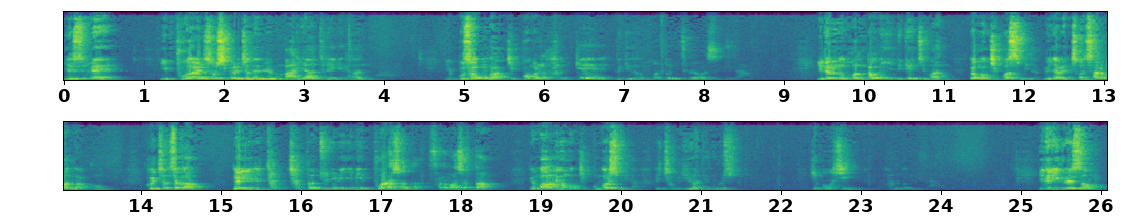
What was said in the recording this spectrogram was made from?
예수님의 이 부활 소식을 전해드린 마리아들에게는 이 무서움과 기쁨을 함께 느끼는 혼돈이 찾아왔습니다. 이들은 혼돈이 느꼈지만 너무 기뻤습니다. 왜냐하면 천사를 만났고 그 천사가 다 찾던 주님이 이미 부활하셨다. 살아나셨다. 그 마음이 너무 기쁜 것입니다. 정리가 되는 것입니다. 이게 뭐지? 하는 겁니다. 이들이 그래서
